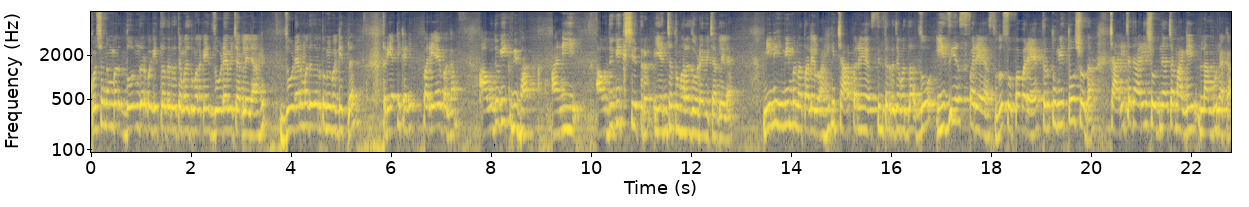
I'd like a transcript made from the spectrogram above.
क्वेश्चन नंबर दोन जर बघितलं तर त्याच्यामध्ये तुम्हाला काही जोड्या विचारलेल्या आहेत. जोड्यांमध्ये जर तुम्ही बघितलं तर या ठिकाणी पर्याय बघा. औद्योगिक विभाग आणि औद्योगिक क्षेत्र यांच्या तुम्हाला जोड्या विचारलेल्या आहेत. मी नेहमी म्हणत आलेलो आहे की चार पर्याय असतील तर त्याच्यामधला जो इझिएस्ट पर्याय असतो जो सोपा पर्याय आहे तर तुम्ही तो शोधा. चारीच्या चारी शोधण्याच्या मागे लागू नका.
